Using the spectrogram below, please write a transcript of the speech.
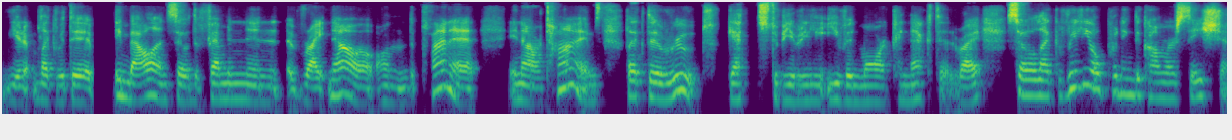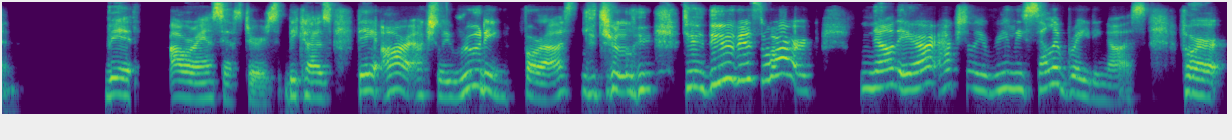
you know like with the imbalance of the feminine right now on the planet in our times like the root gets to be really even more connected right? So like really opening the conversation with our ancestors because they are actually rooting for us literally to do this work. Now they are actually really celebrating us for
